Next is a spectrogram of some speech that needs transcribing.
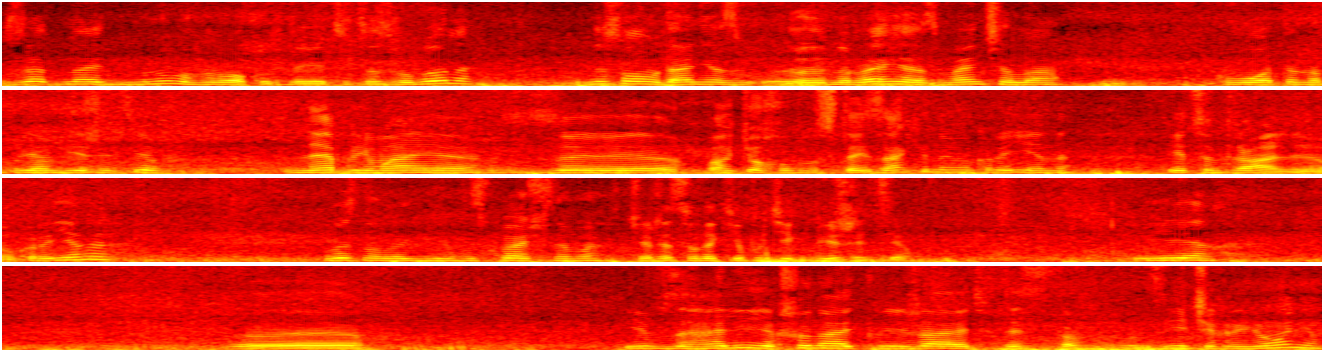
вже навіть минулого року, здається, це зробили. Одним словом, Данія, е, Норвегія зменшила квоти на прийом біженців, не приймає з багатьох областей Західної України і Центральної України. Визнали їх безпечними через великий потік біженців. І, е, і взагалі, якщо навіть приїжджають десь там з інших регіонів,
